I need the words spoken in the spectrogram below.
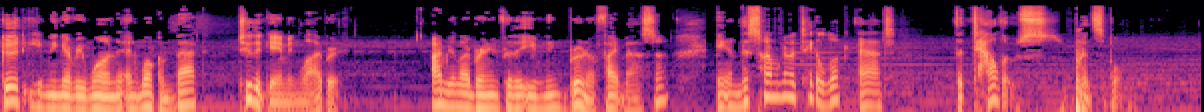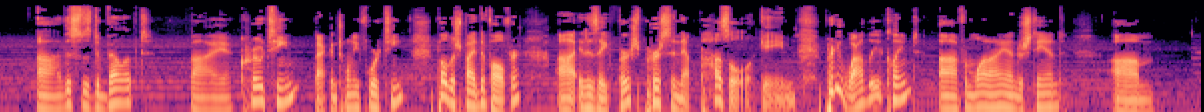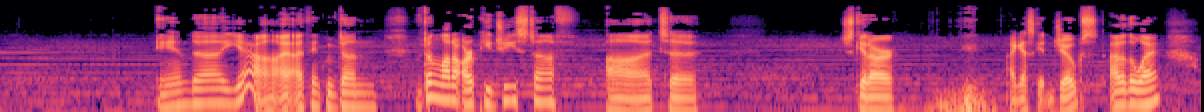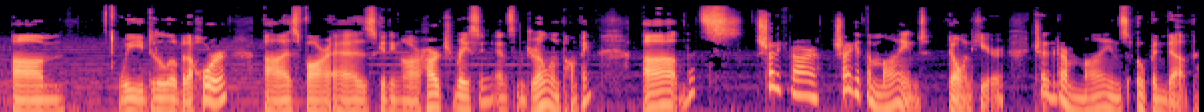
Good evening, everyone, and welcome back to the Gaming Library. I'm your librarian for the evening, Bruno Fightmasta, and this time we're going to take a look at the Talos Principle. Uh, this was developed by Croteam back in 2014, published by Devolver. Uh, it is a first-person puzzle game, pretty widely acclaimed, uh, from what I understand. Um, and uh, yeah, I, I, think we've done we've done a lot of RPG stuff uh, to just get our, I guess, get jokes out of the way. Um, we did a little bit of horror uh, as far as getting our hearts racing and some adrenaline pumping. Uh, let's, try to get our try to get the mind going here. Try to get our minds opened up,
